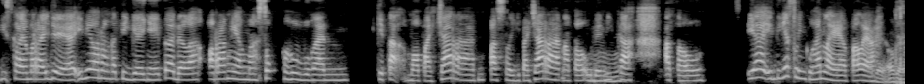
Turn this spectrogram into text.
disclaimer aja ya, ini orang ketiganya itu adalah orang yang masuk ke hubungan kita mau pacaran, pas lagi pacaran atau udah hmm. nikah atau ya intinya selingkuhan lah ya, Pal ya. Oke, okay, oke. Okay.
